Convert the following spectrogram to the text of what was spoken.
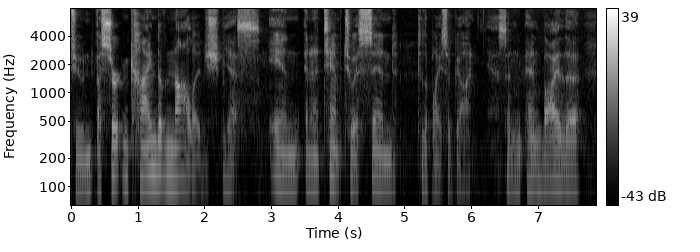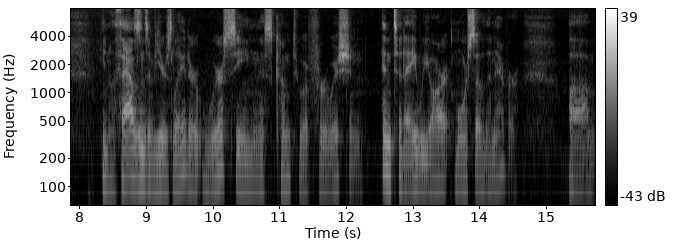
to a certain kind of knowledge Yes. in, in an attempt to ascend to the place of God. Yes, and and by the, you know, thousands of years later, we're seeing this come to a fruition, and today we are more so than ever, um,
